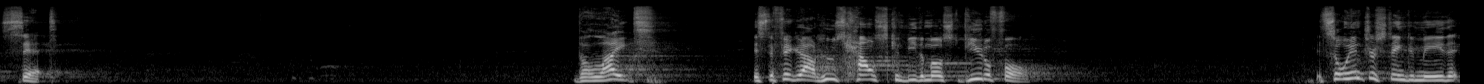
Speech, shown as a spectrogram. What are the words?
sit. The light is to figure out whose house can be the most beautiful. It's so interesting to me that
